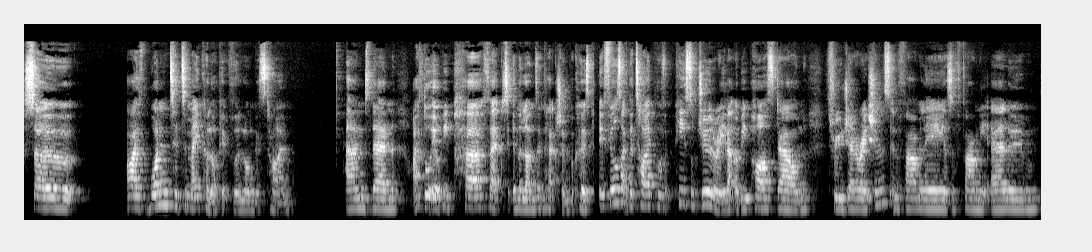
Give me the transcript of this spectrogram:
So I've wanted to make a locket for the longest time and then I thought it would be perfect in the London collection because it feels like the type of piece of jewellery that would be passed down through generations in a family as a family heirloom.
